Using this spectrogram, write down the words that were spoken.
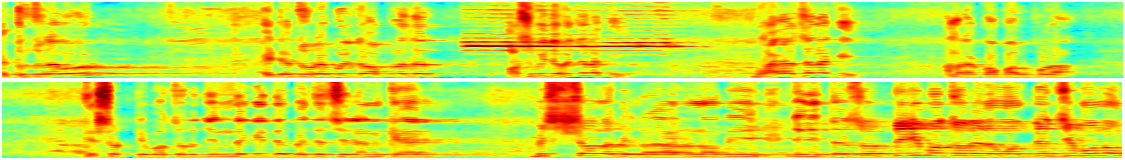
একটু জোরে বলুন। এটা জোরে বলতে আপনাদের অসুবিধা হয়েছে নাকি? ভয় আছে নাকি? আমরা কপাল পোড়া। তেষট্টি বছর জিন্দগিতে বেঁচেছিলেন কে? বিশ্ব নবী, দয়ার নবী, যিনি তেষট্টি বছরের মধ্যে জীবনেও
